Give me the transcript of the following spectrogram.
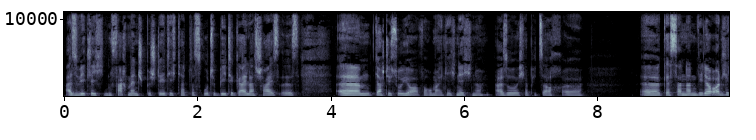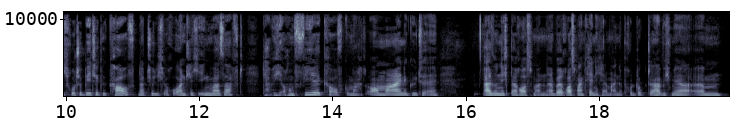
also wirklich ein Fachmensch bestätigt hat, dass rote Beete geiler Scheiß ist, ähm, dachte ich so, ja, warum eigentlich nicht, ne? Also ich habe jetzt auch äh, äh, gestern dann wieder ordentlich rote Beete gekauft, natürlich auch ordentlich Ingwersaft. Da habe ich auch einen Fehlkauf gemacht. Oh meine Güte, ey. Also nicht bei Rossmann. Ne? Bei Rossmann kenne ich ja meine Produkte. Habe ich mir, ähm,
